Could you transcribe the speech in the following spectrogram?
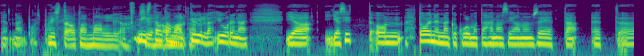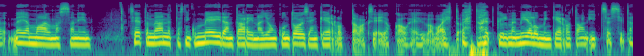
ja näin poispäin. Mistä otan mallia? Mistä otan mallia, kyllä, juuri näin. Ja, ja sitten on toinen näkökulma tähän asiaan on se, että, että meidän maailmassa niin – se, että me annettaisiin niin meidän tarina jonkun toisen kerrottavaksi ei ole kauhean hyvä vaihtoehto. Että kyllä me mieluummin kerrotaan itse sitä,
